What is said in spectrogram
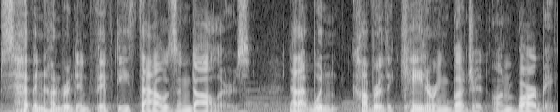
$750,000. Now, that wouldn't cover the catering budget on Barbie.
